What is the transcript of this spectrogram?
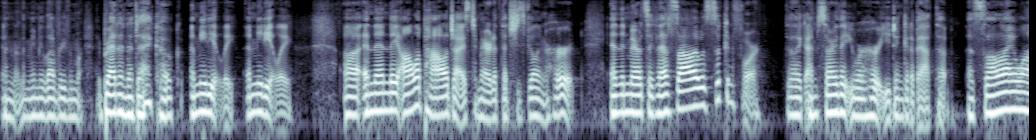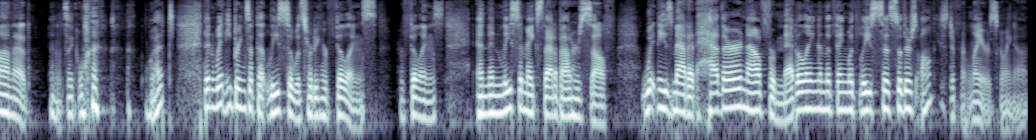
and that made me love her even more. Bread and a Diet Coke. Immediately. Immediately. Uh, and then they all apologize to Meredith that she's feeling hurt. And then Meredith's like, that's all I was looking for. They're like, I'm sorry that you were hurt. You didn't get a bathtub. That's all I wanted. And it's like, what? What? Then Whitney brings up that Lisa was hurting her feelings, her feelings. And then Lisa makes that about herself. Whitney's mad at Heather now for meddling in the thing with Lisa. So there's all these different layers going on.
